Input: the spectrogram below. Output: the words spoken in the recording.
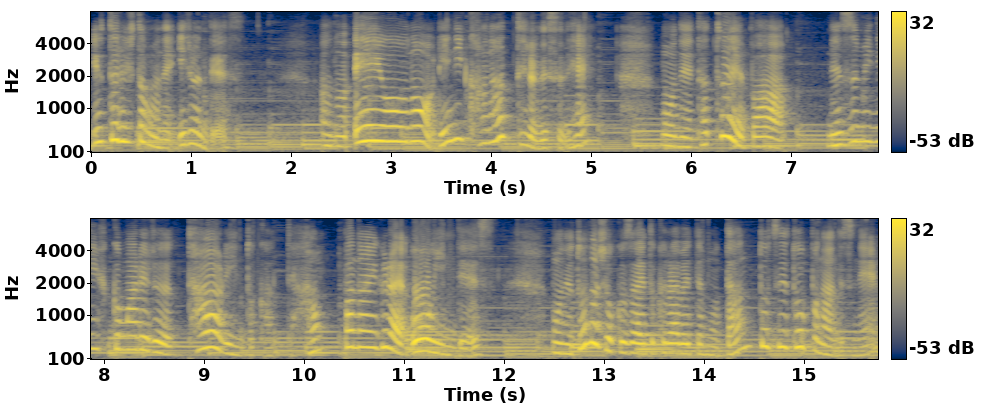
言ってる人もねいるんです。あの栄養の理にかなってるんですね。もうね例えばネズミに含まれるターリンとかって半端ないぐらい多いんですもうねどの食材と比べてもダントツでトップなんですね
